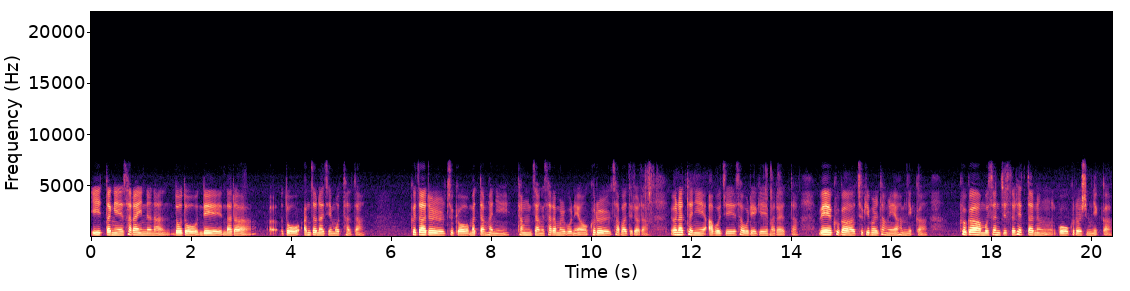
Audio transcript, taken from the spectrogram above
이 땅에 살아있는 한 너도 내 나라도 안전하지 못하다. 그 자를 죽여 마땅하니 당장 사람을 보내어 그를 잡아들여라. 요나탄이 아버지 사울에게 말하였다. 왜 그가 죽임을 당해야 합니까? 그가 무슨 짓을 했다는 고 그러십니까?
